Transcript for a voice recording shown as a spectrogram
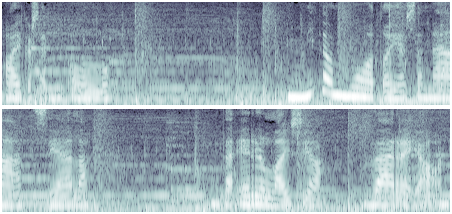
aikaisemmin ollut. Mitä muotoja sä näet siellä? Mitä erilaisia värejä on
